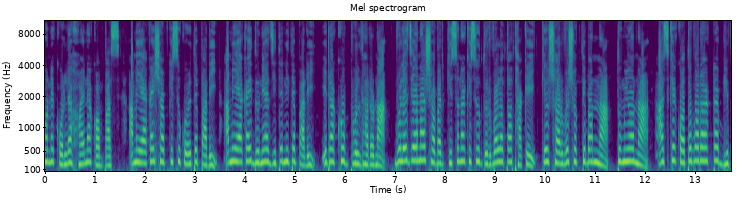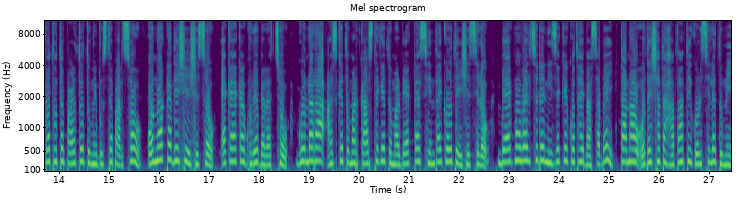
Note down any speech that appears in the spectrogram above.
মনে করলে হয় না, কম্পাস। আমি একাই সবকিছু করতে পারি। আমি একাই দুনিয়া জিতে নিতে পারি। এটা খুব ভুল ধারণা। ভুলে যেও না, সবার কিছু না কিছু দুর্বলতা থাকে কেউ সর্বশক্তিবান না, তুমিও না। আজকে কত বড় একটা বিপদ হতে পারতো তুমি বুঝতে পারছ? অন্য একটা দেশে এসেছ, একা একা ঘুরে বেড়াচ্ছ। গুন্ডারা আজকে তোমার কাছ থেকে তোমার ব্যাগটা ছিনতাই করতে এসেছিল। ব্যাগ মোবাইল ছেড়ে নিজেকে কোথায় বাঁচাবে? তা না, ওদের সাথে হাতাহাতি করছিলে তুমি।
